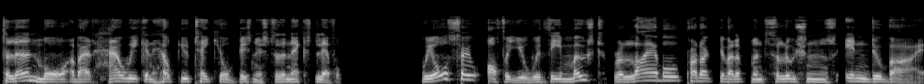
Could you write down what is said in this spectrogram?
to learn more about how we can help you take your business to the next level. We also offer you with the most reliable product development solutions in Dubai.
